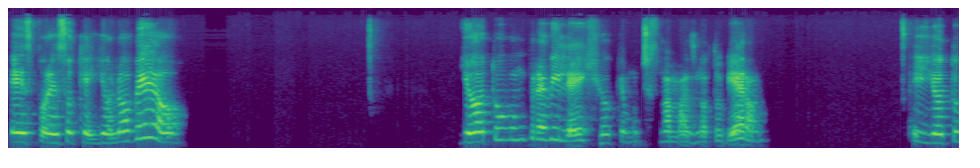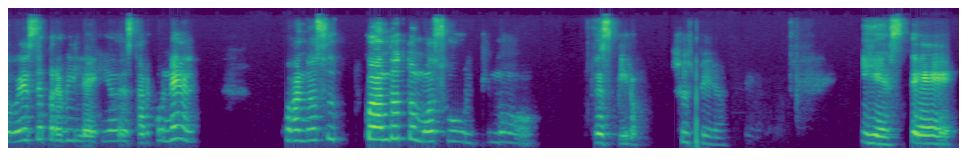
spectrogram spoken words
es por eso que yo lo veo. Yo tuve un privilegio que muchas mamás no tuvieron. Y yo tuve ese privilegio de estar con él cuando, su, cuando tomó su último respiro. Suspiro. Y este,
